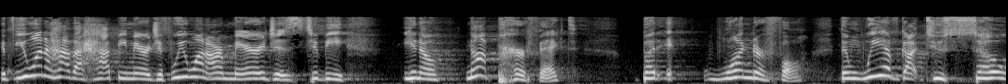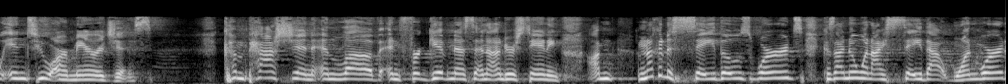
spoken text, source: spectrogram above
If you want to have a happy marriage, if we want our marriages to be, you know, not perfect, but wonderful, then we have got to sow into our marriages compassion and love and forgiveness and understanding. I'm, I'm not going to say those words because I know when I say that one word,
